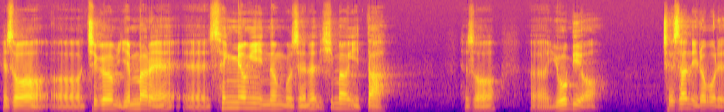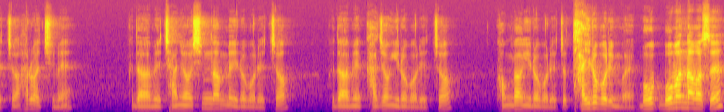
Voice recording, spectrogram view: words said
그래서 어, 지금 옛말에 에, 생명이 있는 곳에는 희망이 있다. 그래서 어, 욥이요 재산 잃어버렸죠 하루 아침에 그 다음에 자녀 십남매 잃어버렸죠 그 다음에 가정 잃어버렸죠 건강 잃어버렸죠 다 잃어버린 거예요 뭐 뭐만 남았어요?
